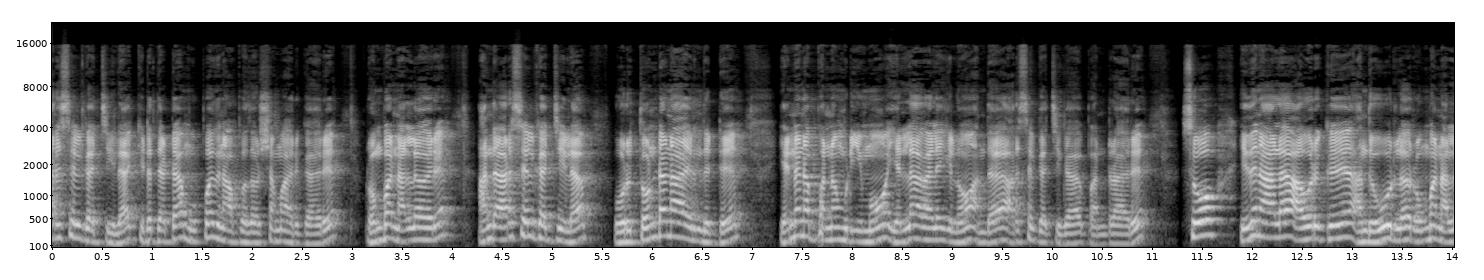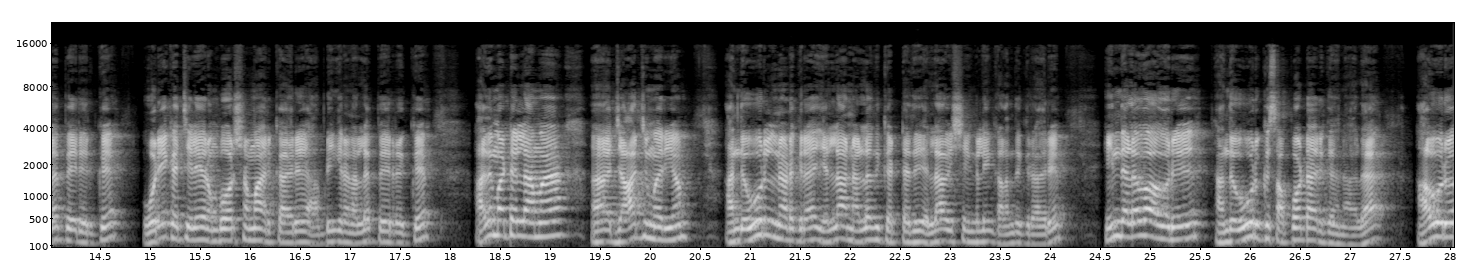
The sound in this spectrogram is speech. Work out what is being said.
அரசியல் கட்சியில் கிட்டத்தட்ட முப்பது நாற்பது வருஷமாக இருக்கார். ரொம்ப நல்லவர். அந்த அரசியல் கட்சியில் ஒரு தொண்டனாக இருந்துட்டு என்னென்ன பண்ண முடியுமோ எல்லா வேலைகளும் அந்த அரசியல் கட்சிக்காக பண்ணுறாரு ஸோ இதனால் அவருக்கு அந்த ஊரில் ரொம்ப நல்ல பேர் இருக்குது ஒரே கட்சியிலே ரொம்ப வருஷமாக இருக்காரு அப்படிங்கிற நல்ல பேர் இருக்குது அது மட்டும் இல்லாமல் ஜார்ஜ் மரியம் அந்த ஊரில் நடக்கிற எல்லா நல்லது கெட்டது எல்லா விஷயங்களையும் கலந்துக்கிறாரு. இந்த அளவு அவர் அந்த ஊருக்கு சப்போர்ட்டாக இருக்கிறதுனால அவரு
